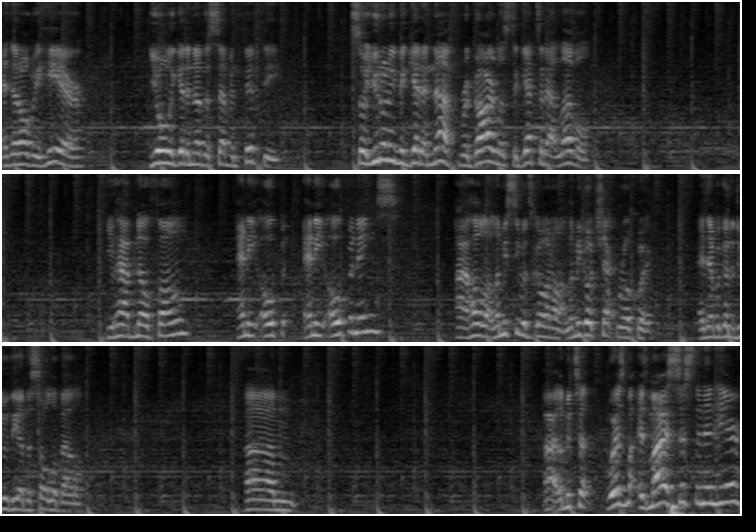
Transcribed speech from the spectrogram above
And then over here, you only get another 750. So you don't even get enough regardless to get to that level. You have no phone? Any open any openings? Alright, hold on. Let me see what's going on. Let me go check real quick. And then we're gonna do the other solo battle. Um Alright, let me tell where's my is my assistant in here?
